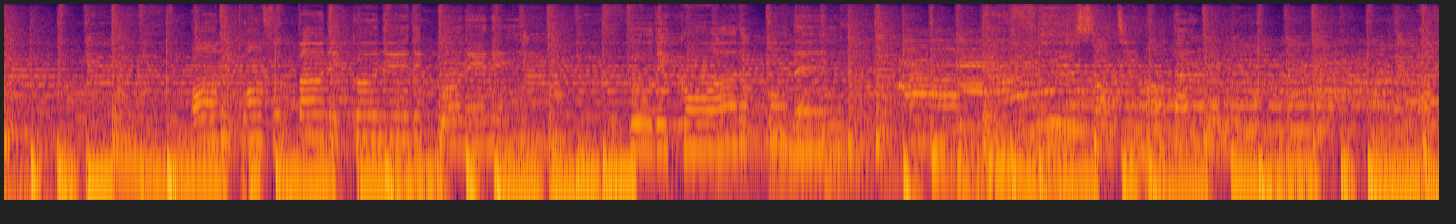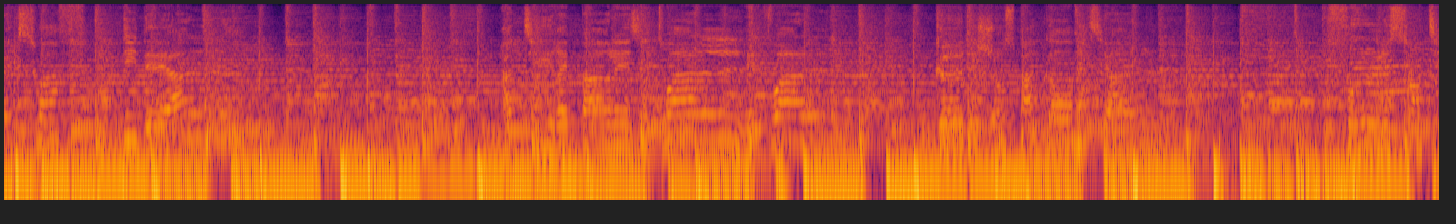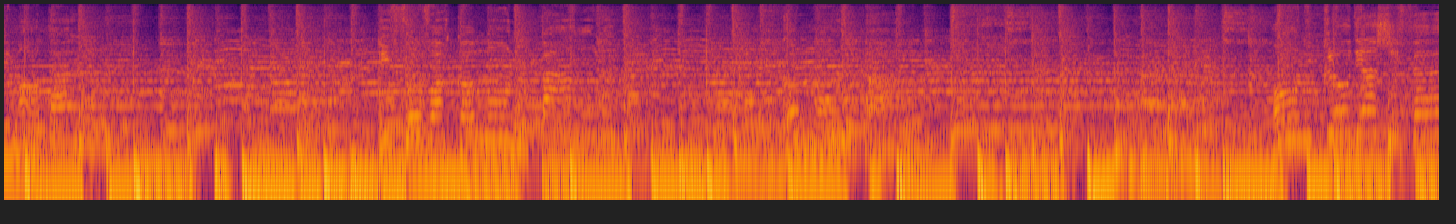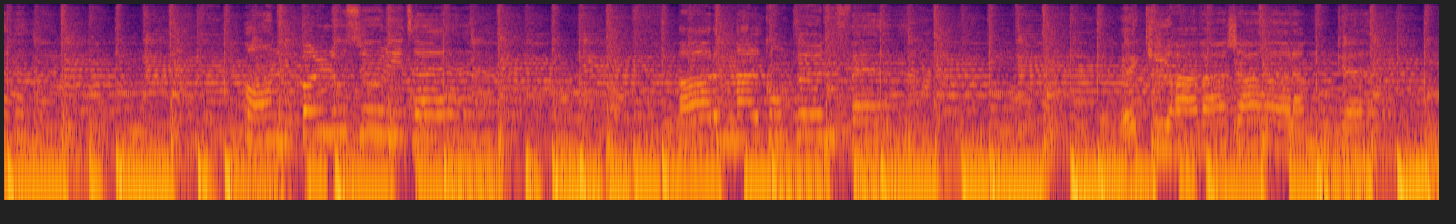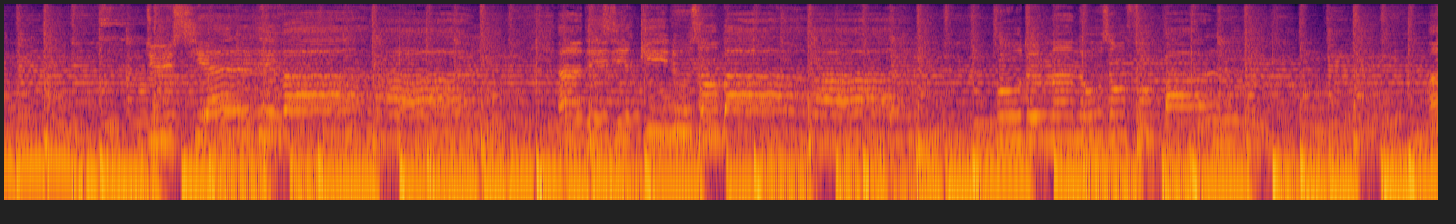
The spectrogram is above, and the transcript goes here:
On est prend, faut pas déconner, déconner, né, pour des cons alors qu'on est. Des foules sentimentales, avec soif d'idéal, attirés par les étoiles, les voiles, que des choses pas commerciales. Il faut voir comment on nous parle, comme on nous parle. On nous Claudia Schiffer, on nous Paul Solitaire. Oh, le mal qu'on peut nous faire. Et qui ravage à la ciel dévale un désir qui nous emballe. Pour demain nos enfants pâles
